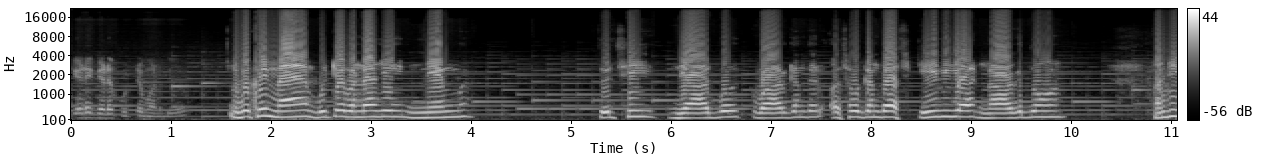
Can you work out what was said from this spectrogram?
ਕਿਹੜੇ ਕਿਹੜੇ ਬੂਟੇ ਵੰਡਦੇ ਹੋ? ਵੇਖੋ ਜੀ ਮੈਂ ਬੂਟੇ ਵੰਡਾਂ ਜੀ ਨਿੰਮ ਤੁਲਸੀ ਨਿਆਗਬੋ ਕਵਾਰਗੰਦਰ ਅਸ਼ਵਗੰਧਾ ਸਟੀਵੀਆ ਨਾਗਦੋਨ ਹਾਂਜੀ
